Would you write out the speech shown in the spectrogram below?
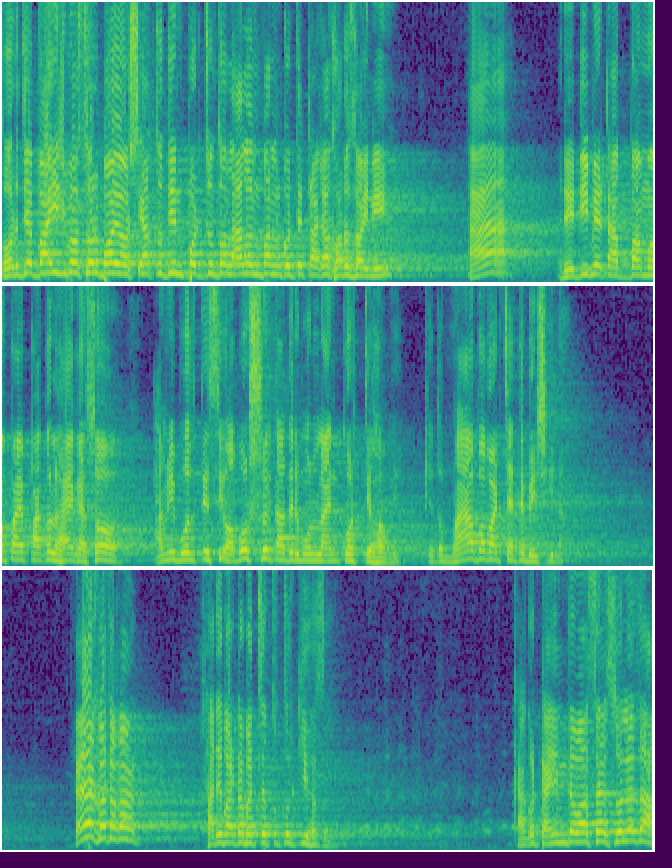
তোর যে বাইশ বছর বয়স, এতদিন পর্যন্ত লালন পালন করতে টাকা খরচ হয়নি। হ্যাঁ রেডিমেড আব্বা আম্মা পায় পাগল হয়ে গেছ। আমি বলতেছি, অবশ্যই তাদের মূল্যায়ন করতে হবে। কিন্তু মা বাবার চাইতে বেশি না। হ্যাঁ কান সাড়ে বারোটা বাচ্চা তো তোর কি হচ্ছে কাকু টাইম দেওয়া আছে, চলে যা।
